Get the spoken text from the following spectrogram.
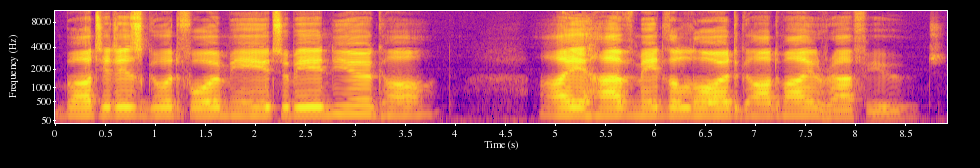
But it is good for me to be near God. I have made the Lord God my refuge.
